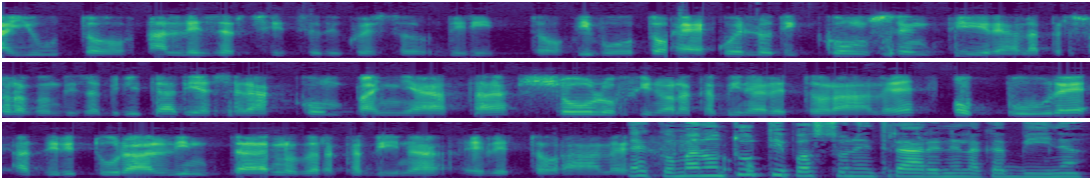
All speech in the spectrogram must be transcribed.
Aiuto all'esercizio di questo diritto di voto è quello di consentire alla persona con disabilità di essere accompagnata solo fino alla cabina elettorale oppure addirittura all'interno della cabina elettorale. Ecco, ma non tutti possono entrare nella cabina.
